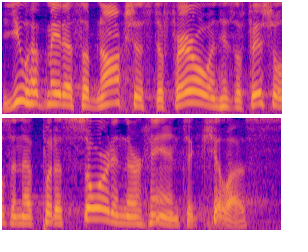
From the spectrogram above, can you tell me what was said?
You have made us obnoxious to Pharaoh and his officials and have put a sword in their hand to kill us.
